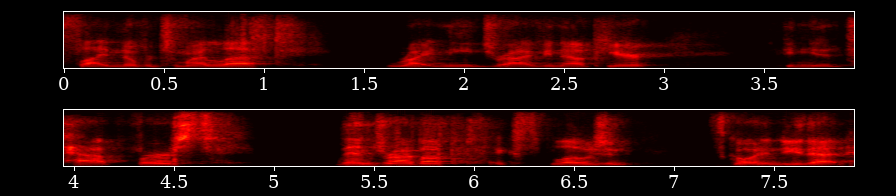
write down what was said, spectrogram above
sliding over to my left, right knee driving up here. If you need to tap first, then drive up, explosion. Let's go ahead and do that.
